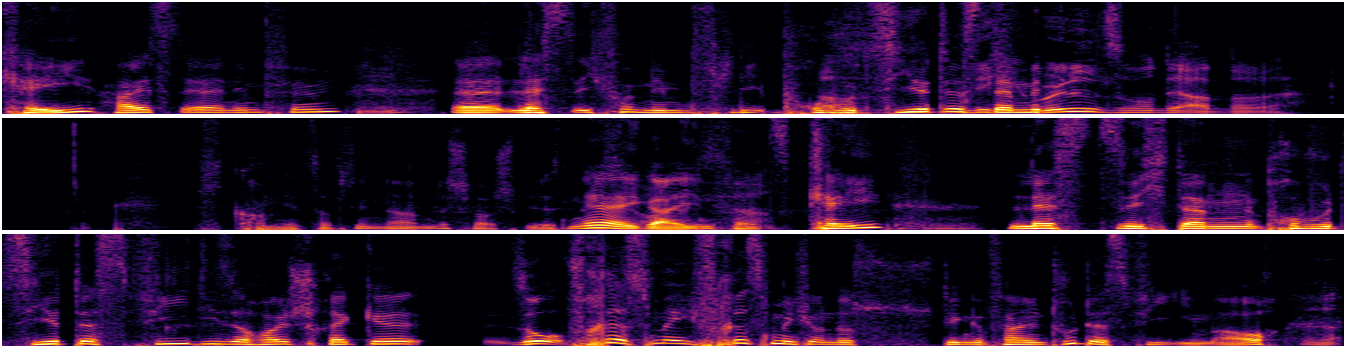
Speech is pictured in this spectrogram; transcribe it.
Kay heißt er in dem Film, Mhm. äh, lässt sich von dem Flie provoziert ist, Nicht der mit Will, sondern der andere. Ich komme jetzt auf den Namen des Schauspielers. Naja, egal, jedenfalls. Kay lässt sich dann, provoziert das Vieh, diese Heuschrecke, so, friss mich, friss mich, und das, den Gefallen tut das Vieh ihm auch, Ja.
